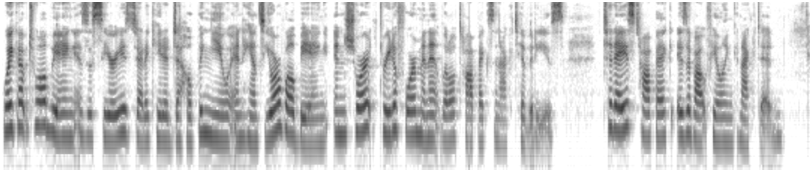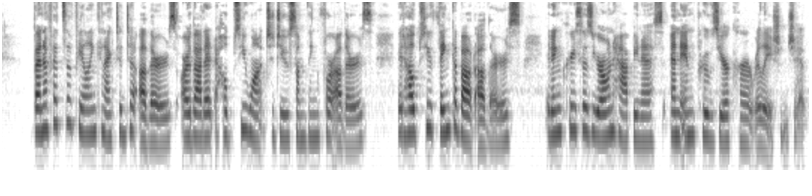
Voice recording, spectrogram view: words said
Wake Up to Wellbeing is a series dedicated to helping you enhance your well being in short, three to four minute little topics and activities. Today's topic is about feeling connected. Benefits of feeling connected to others are that it helps you want to do something for others, it helps you think about others, it increases your own happiness, and improves your current relationship.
